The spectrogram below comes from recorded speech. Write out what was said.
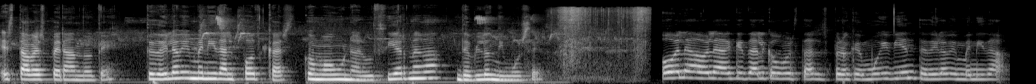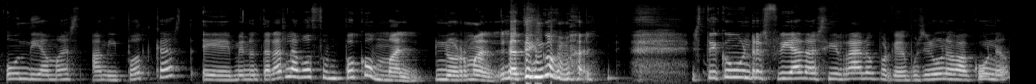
estaba esperándote. Te doy la bienvenida al podcast como una luciérnaga de Blondie Muse. Hola, hola, ¿qué tal? ¿Cómo estás? Espero que muy bien. Te doy la bienvenida un día más a mi podcast. Eh, me notarás la voz un poco mal, normal, la tengo mal. Estoy como un resfriado así raro porque me pusieron una vacuna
